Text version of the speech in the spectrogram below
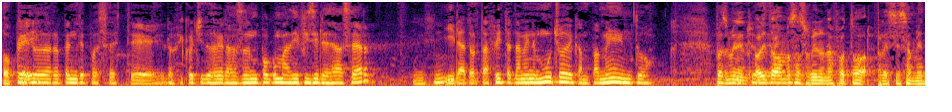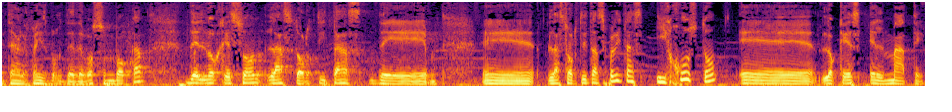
Ok. Pero de repente, pues, este, los bizcochitos de grasa son un poco más difíciles de hacer. Y la torta frita también es mucho de campamento. Pues miren, ahorita vamos a subir una foto precisamente al Facebook de De Voz en Boca de lo que son las tortitas de eh, las tortitas fritas y justo eh, lo que es el mate.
